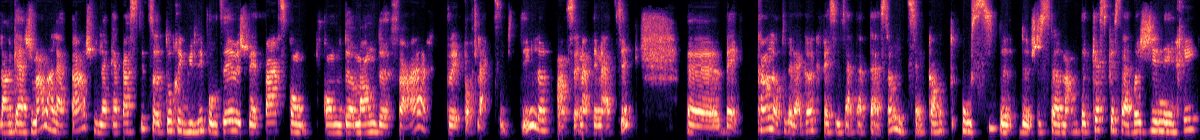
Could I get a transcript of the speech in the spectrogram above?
l'engagement dans la tâche ou la capacité de s'autoréguler pour dire je vais faire ce qu'on me demande de faire, peu importe l'activité, c'est mathématique. Euh, ben, quand l'orthopédagogue fait ses adaptations, il tient compte aussi de, justement de qu'est-ce que ça va générer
